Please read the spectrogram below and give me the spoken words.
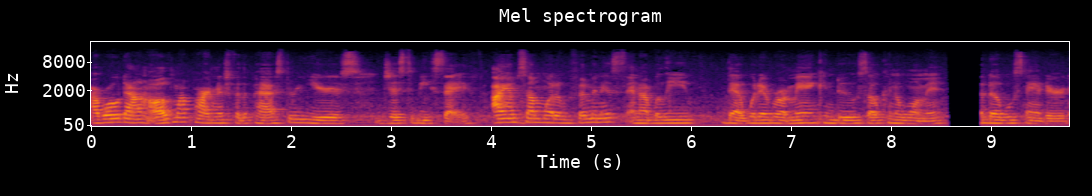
I wrote down all of my partners for the past three years just to be safe. I am somewhat of a feminist and I believe that whatever a man can do, so can a woman a double standard.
